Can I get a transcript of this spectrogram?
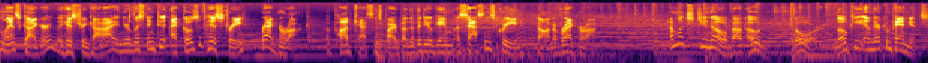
I'm Lance Geiger, the history guy, and you're listening to Echoes of History Ragnarok, a podcast inspired by the video game Assassin's Creed Dawn of Ragnarok. How much do you know about Odin, Thor, Loki, and their companions?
